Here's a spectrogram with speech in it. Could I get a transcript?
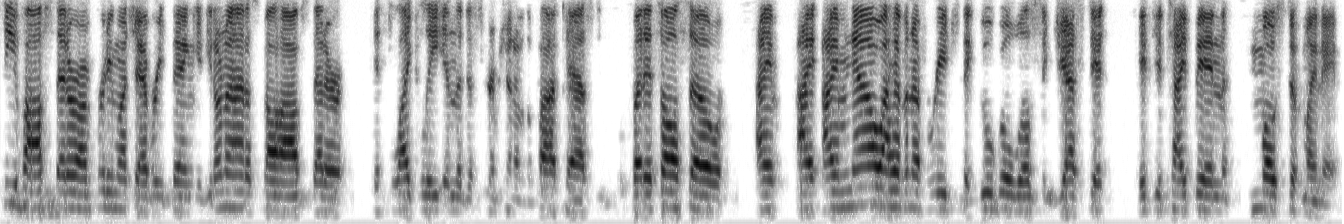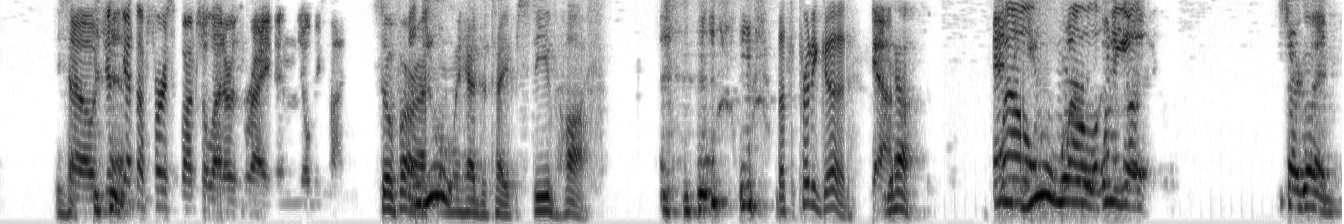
Steve Hofstetter on pretty much everything. If you don't know how to spell Hofstetter, it's likely in the description of the podcast. But it's also I I I'm now I have enough reach that Google will suggest it if you type in most of my name. Yeah. So just get the first bunch of letters right and you'll be fine. So far, And I've you- only had to type Steve Hoff. That's pretty good. Yeah. Yeah. and Well- you were well, one of the- the. Sorry, go ahead.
